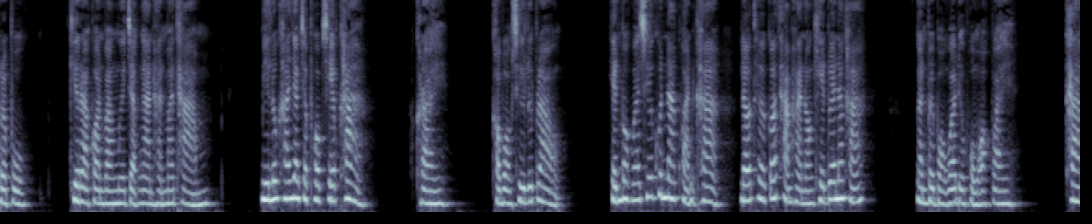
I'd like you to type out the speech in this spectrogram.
กระปุกคิรากรวางมือจากงานหันมาถาม มีลูกค้าอยากจะพบเชฟค่ะ ใคร เขาบอกชื่อหรือเปล่า เห็นบอกว่าชื่อคุณนาขวัญค่ะ แล้วเธอก็ถามหาน้องเคสด้วยนะคะงั้นไปบอกว่าเดี๋ยวผมออกไป ค่ะ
